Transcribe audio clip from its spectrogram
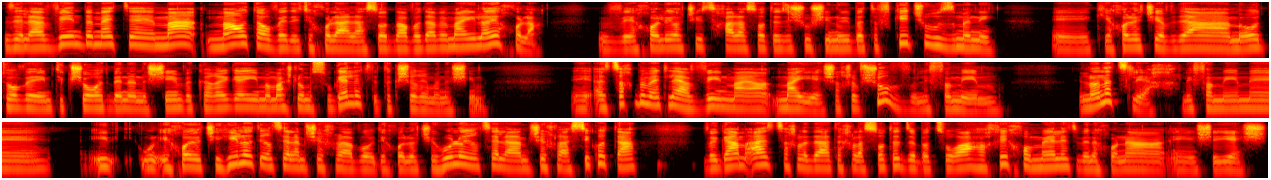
זה להבין באמת אה, מה, מה אותה עובדת יכולה לעשות בעבודה ומה היא לא יכולה. ויכול להיות שהיא צריכה לעשות איזשהו שינוי בתפקיד שהוא זמני. אה, כי יכול להיות שהיא עבדה מאוד טוב עם תקשורת בין אנשים, וכרגע היא ממש לא מסוגלת לתקשר עם אנשים. אז צריך באמת להבין מה, מה יש. עכשיו, שוב, לפעמים לא נצליח. לפעמים יכול להיות שהיא לא תרצה להמשיך לעבוד, יכול להיות שהוא לא ירצה להמשיך להעסיק אותה, וגם אז צריך לדעת איך לעשות את זה בצורה הכי חומלת ונכונה שיש.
